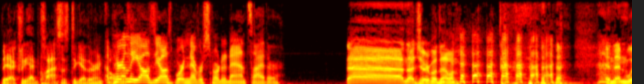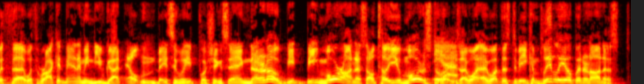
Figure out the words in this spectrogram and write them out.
they actually had classes together in college. Mm-hmm. Apparently, Ozzy Osbourne never snorted ants either. Ah, I'm not sure about that one. and then with uh, with Rocket Man, I mean, you've got Elton basically pushing, saying, "No, no, no, be be more honest. I'll tell you more stories. Yeah. I want I want this to be completely open and honest."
